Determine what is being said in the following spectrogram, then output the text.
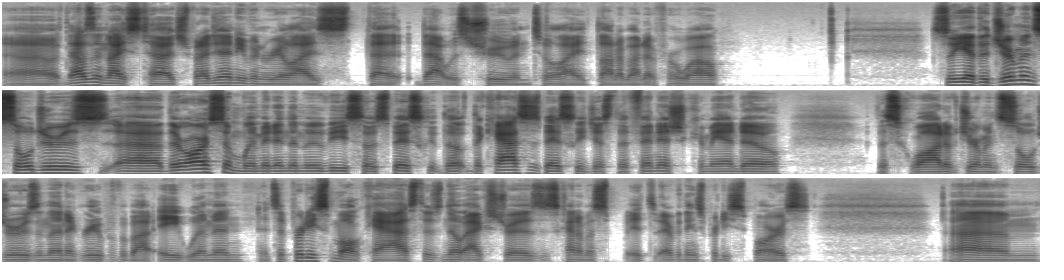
Uh, that was a nice touch, but I didn't even realize that that was true until I thought about it for a while. So yeah, the German soldiers. Uh, there are some women in the movie, so it's basically the the cast is basically just the Finnish commando, the squad of German soldiers, and then a group of about eight women. It's a pretty small cast. There's no extras. It's kind of a it's everything's pretty sparse. Um,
